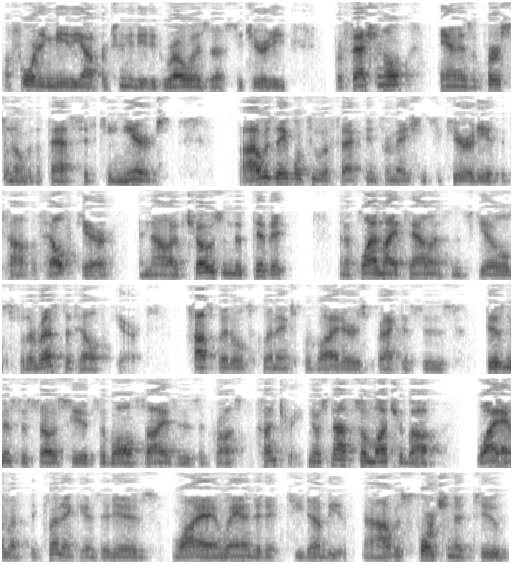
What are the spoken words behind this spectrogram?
affording me the opportunity to grow as a security professional and as a person over the past 15 years. I was able to affect information security at the top of healthcare, and now I've chosen to pivot and apply my talents and skills for the rest of healthcare. Hospitals, clinics, providers, practices, business associates of all sizes across the country. You know, it's not so much about why I left the clinic as it is why I landed at TW. Now, I was fortunate to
